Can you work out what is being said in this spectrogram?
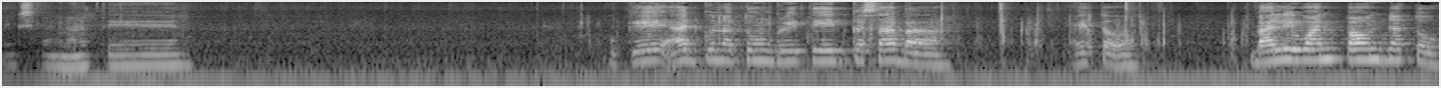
Mix lang natin. Okay, add ko na tong grated kasaba. Ito. Bali, 1 pound na to.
